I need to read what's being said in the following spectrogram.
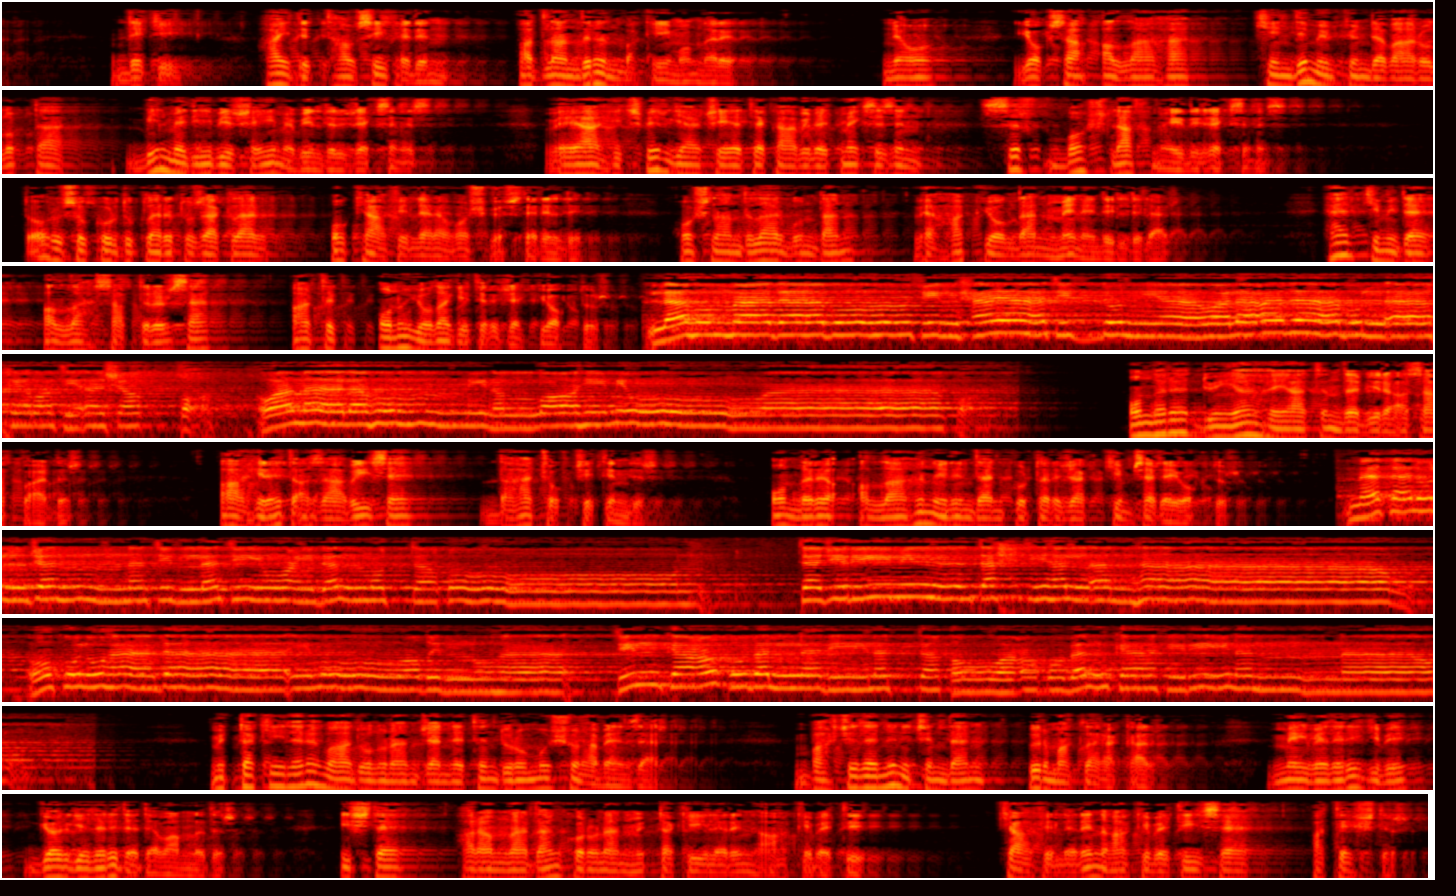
De ki, haydi tavsif edin, adlandırın bakayım onları. Ne o? Yoksa Allah'a kendi mülkünde var olup da bilmediği bir şeyi mi bildireceksiniz? Veya hiçbir gerçeğe tekabül etmeksizin sırf boş laf mı edeceksiniz? Doğrusu kurdukları tuzaklar o kâfirlere hoş gösterildi. Hoşlandılar bundan ve hak yoldan men edildiler. Her kimi de Allah saptırırsa artık onu yola getirecek yoktur. Lahum azabun fil hayatid dunya ve la azabul ahireti eşak ve ma lahum min Allahi min. Onlara dünya hayatında bir azap vardır. Ahiret azabı ise daha çok çetindir. Onları Allah'ın elinden kurtaracak kimse de yoktur. مَثَلُ الْجَنَّةِ الَّتِي وُعِدَ الْمُتَّقُونَ تَجْرِي مِنْ تَحْتِهَا الْأَنْهَارُ أُكُلُهَا دَائِمٌ وَظِلُّهَا تِلْكَ عُقْبَى الَّذِينَ اتَّقَوْا وَعُقْبَى الْكَافِرِينَ النَّارُ Müttakilere vaad olunan cennetin durumu şuna benzer. Bahçelerinin içinden ırmaklar akar. Meyveleri gibi gölgeleri de devamlıdır. İşte haramlardan korunan müttakilerin akıbeti. Kafirlerin akıbeti ise ateştir.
